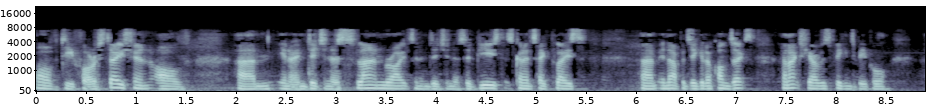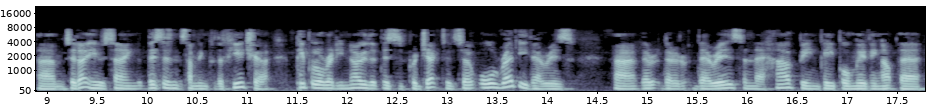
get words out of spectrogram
of deforestation, of um, you know indigenous land rights and indigenous abuse that's going to take place um, in that particular context. And actually, I was speaking to people um, today who were saying that this isn't something for the future. People already know that this is projected, so already there is. Uh, there, there, there is, and there have been people moving up there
